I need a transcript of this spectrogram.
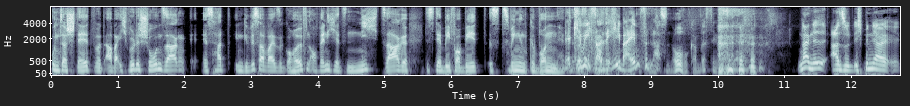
unterstellt wird, aber ich würde schon sagen, es hat in gewisser Weise geholfen, auch wenn ich jetzt nicht sage, dass der BVB es zwingend gewonnen hätte. Der Kimmich soll sich lieber impfen lassen. Oh, wo kam das denn? Nein, ne, also ich bin ja, äh,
